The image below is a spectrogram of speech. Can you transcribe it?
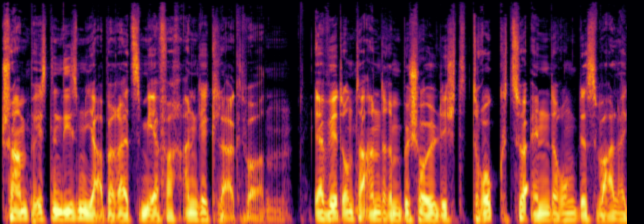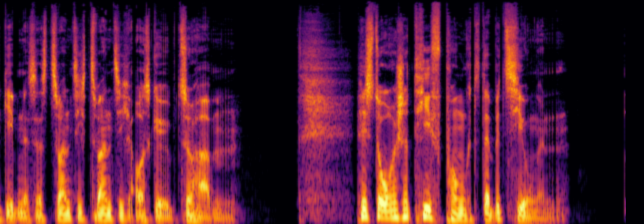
Trump ist in diesem Jahr bereits mehrfach angeklagt worden. Er wird unter anderem beschuldigt, Druck zur Änderung des Wahlergebnisses 2020 ausgeübt zu haben. Historischer Tiefpunkt der Beziehungen.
